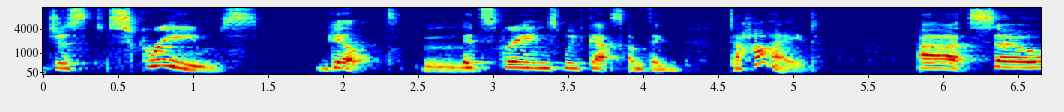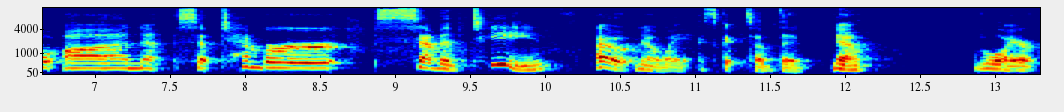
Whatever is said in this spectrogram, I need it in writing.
just screams guilt. It screams, we've got something to hide. Uh, so on September 17th, oh, no, wait, I skipped something. No, lawyer.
